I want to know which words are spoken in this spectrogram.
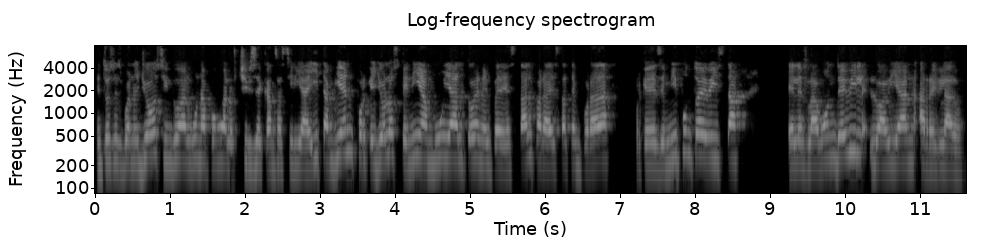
Entonces, bueno, yo sin duda alguna pongo a los Chiefs de Kansas City ahí también porque yo los tenía muy alto en el pedestal para esta temporada, porque desde mi punto de vista, el eslabón débil lo habían arreglado.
